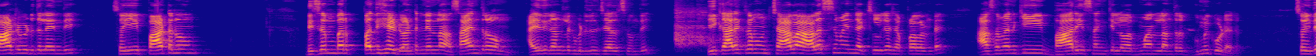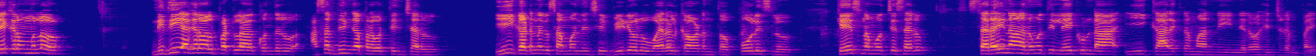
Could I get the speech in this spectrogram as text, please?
పాట విడుదలైంది. సో ఈ పాటను డిసెంబర్ పదిహేడు అంటే నిన్న సాయంత్రం ఐదు గంటలకు విడుదల చేయాల్సి ఉంది. ఈ కార్యక్రమం చాలా ఆలస్యమైంది యాక్చువల్గా చెప్పాలంటే. ఆ సమయానికి భారీ సంఖ్యలో అభిమానులు అందరూ గుమికూడారు. సో ఇదే క్రమంలో నిధి అగర్వాల్ పట్ల కొందరు అసభ్యంగా ప్రవర్తించారు. ఈ ఘటనకు సంబంధించి వీడియోలు వైరల్ కావడంతో పోలీసులు కేసు నమోదు చేశారు. సరైన అనుమతి లేకుండా ఈ కార్యక్రమాన్ని నిర్వహించడంపై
